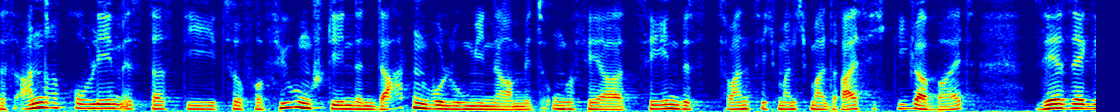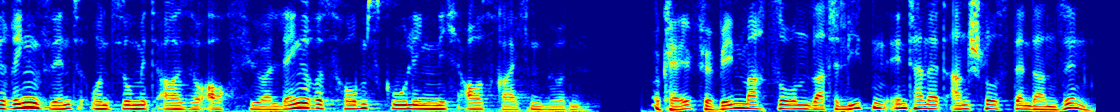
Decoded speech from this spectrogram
Das andere Problem ist, dass die zur Verfügung stehenden Datenvolumina mit ungefähr 10 bis 20, manchmal 30 Gigabyte sehr, sehr gering sind und somit also auch für längeres Homeschooling nicht ausreichen würden. Okay, für wen macht so ein Satelliten-Internetanschluss denn dann Sinn?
